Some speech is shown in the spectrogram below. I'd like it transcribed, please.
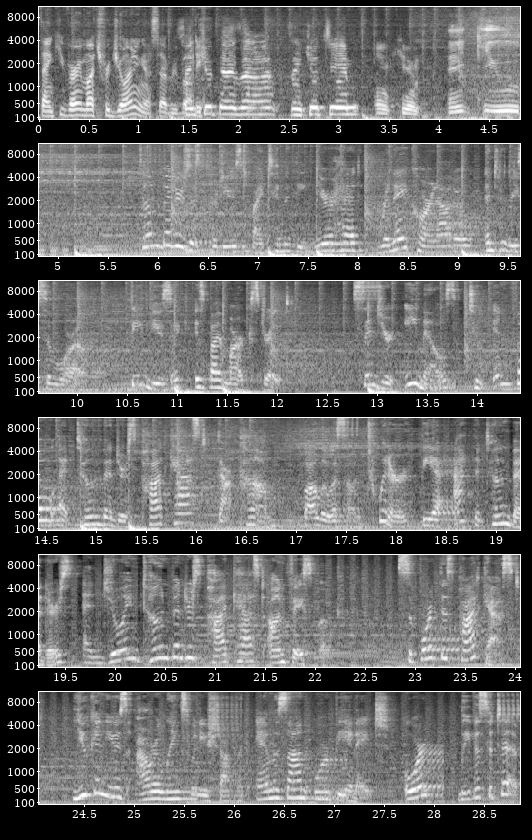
thank you very much for joining us, everybody. Thank you, Teresa. Thank you, Tim. Thank you. Thank you. Tonebenders is produced by Timothy Muirhead, Renee Coronado, and Teresa Morrow. Theme music is by Mark Straight. Send your emails to info at tonebenderspodcast.com. Follow us on Twitter via at the Tonebenders and join Tonebenders Podcast on Facebook. Support this podcast. You can use our links when you shop with Amazon or B&H, or leave us a tip.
